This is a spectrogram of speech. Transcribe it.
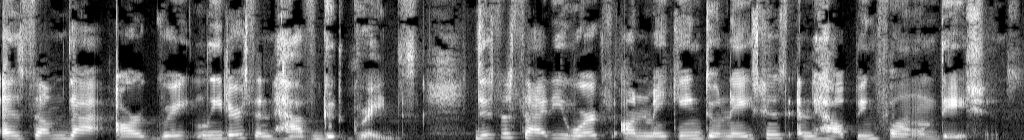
and some that are great leaders and have good grades. This society works on making donations and helping foundations.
